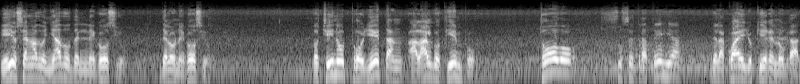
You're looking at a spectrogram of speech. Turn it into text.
y ellos se han adueñado del negocio, de los negocios. Los chinos proyectan a largo tiempo todas sus estrategias de la cual ellos quieren lograr.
